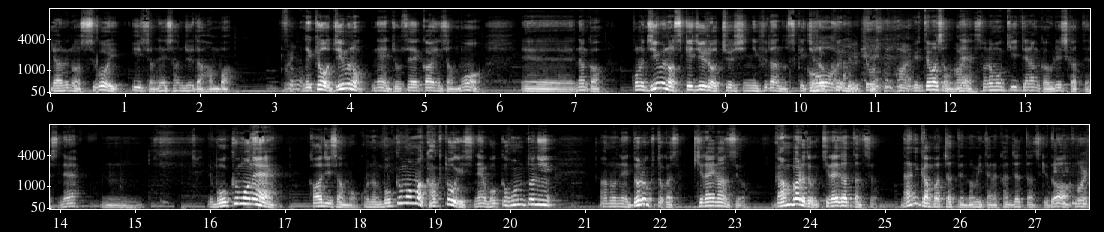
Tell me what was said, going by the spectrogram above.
やるのはすごいいいですよね。30代半ば。で今日ジムのね女性会員さんも、えーなんかこのジムのスケジュールを中心に普段のスケジュールを組んでるって言ってましたもんね、それも聞いてなんか嬉しかったですね。うん。で僕もね川尻さんもこの僕もまあ格闘技ですね。僕本当にあのね努力とか嫌いなんですよ。頑張るとか嫌いだったんですよ。何頑張っちゃってんの？みたいな感じだったんですけどはい。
